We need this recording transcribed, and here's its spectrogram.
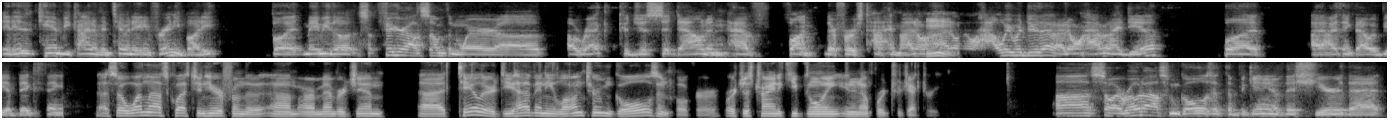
it is can be kind of intimidating for anybody, but maybe the so figure out something where uh, a rec could just sit down and have fun their first time. I don't I Mm. don't know how we would do that. I don't have an idea, but I, I think that would be a big thing. Uh, so one last question here from the um, our member Jim uh, Taylor. Do you have any long term goals in poker, or just trying to keep going in an upward trajectory? Uh, so I wrote out some goals at the beginning of this year that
